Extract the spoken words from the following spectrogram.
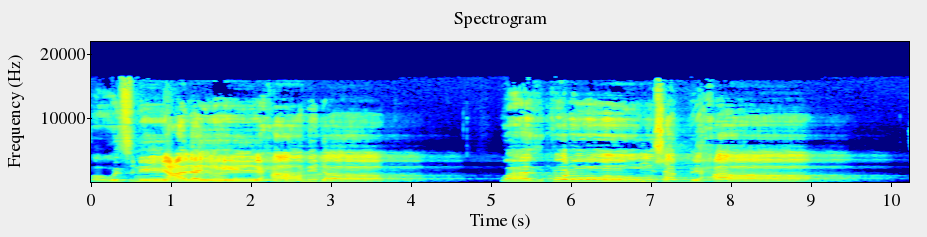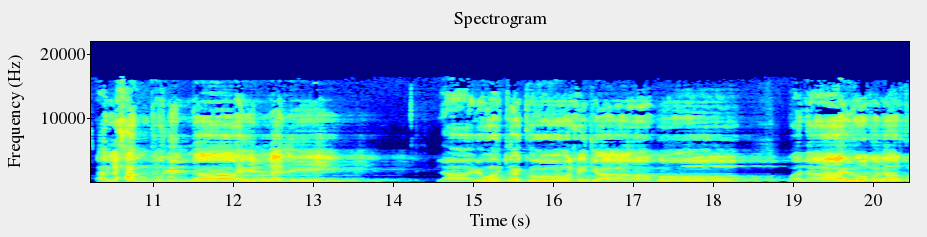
فأثني عليه حامدا واذكره مسبحا الحمد لله الذي لا يهتك حجابه ولا يغلق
